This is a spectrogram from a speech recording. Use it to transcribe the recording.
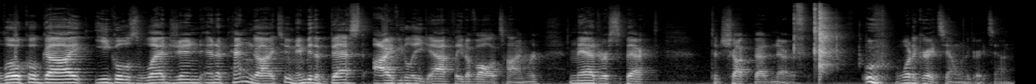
local guy, Eagles legend, and a Penn guy too. Maybe the best Ivy League athlete of all time. Mad respect to Chuck Bednarik. Ooh, what a great sound! What a great sound.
